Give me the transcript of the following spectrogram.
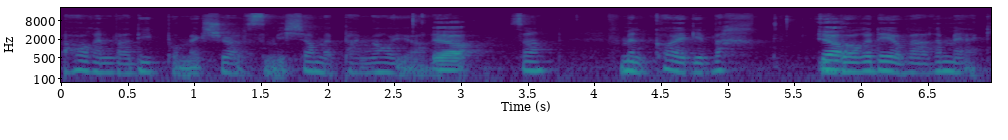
har en verdi på meg sjøl som ikke har med penger å gjøre, Ja. sant? men hva jeg er verdt i Ja. bare det å være meg,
